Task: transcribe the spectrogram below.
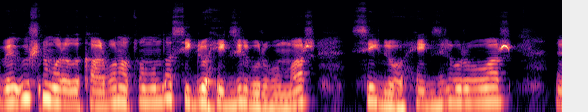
ve 3 numaralı karbon atomunda sigloheksil grubum var. Sigloheksil grubu var. Ee,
